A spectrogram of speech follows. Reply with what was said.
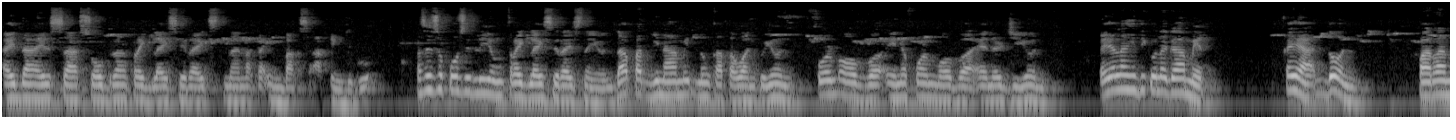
ay dahil sa sobrang triglycerides na naka-imbak sa aking dugo. Kasi supposedly yung triglycerides na yun, dapat ginamit ng katawan ko yun. Form of, uh, in a form of uh, energy yun. Kaya lang hindi ko nagamit. Kaya doon, parang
